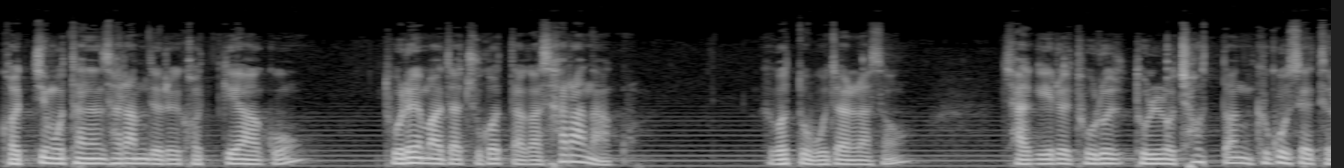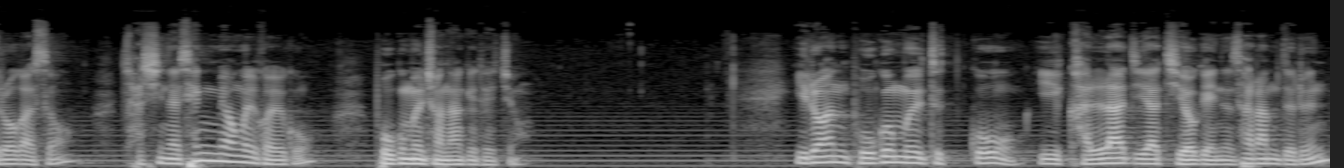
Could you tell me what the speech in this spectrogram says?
걷지 못하는 사람들을 걷게 하고 돌에 맞아 죽었다가 살아나고 그것도 모자라서 자기를 돌을, 돌로 쳤던 그곳에 들어가서 자신의 생명을 걸고 복음을 전하게 되죠. 이러한 복음을 듣고 이 갈라디아 지역에 있는 사람들은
